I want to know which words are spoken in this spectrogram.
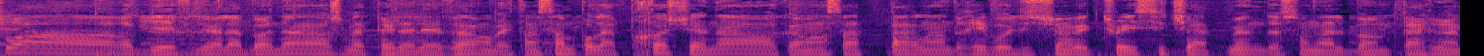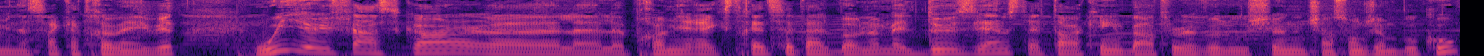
Bonsoir. Bienvenue à la bonne heure. Je m'appelle Oliver. On va être ensemble pour la prochaine heure. On commence en parlant de révolution avec Tracy Chapman de son album paru en 1988. Oui, il y a eu Fast Car, euh, le, premier extrait de cet album-là, mais le deuxième, c'était Talking About Revolution, une chanson que j'aime beaucoup.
